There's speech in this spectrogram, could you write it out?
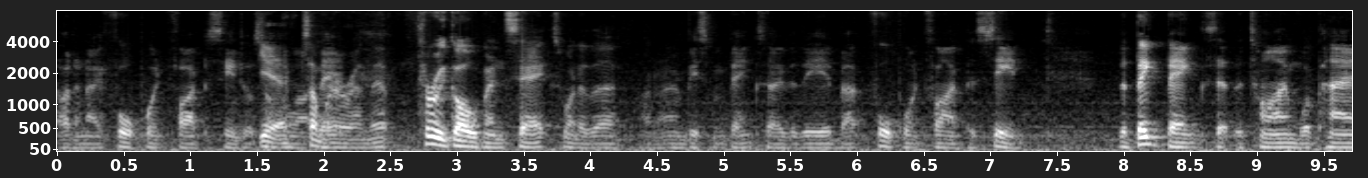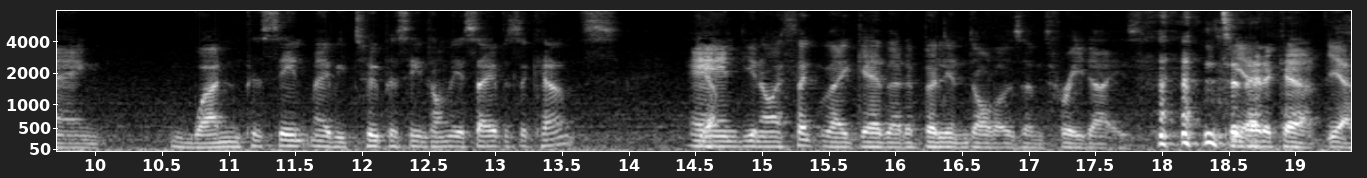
I don't know four point five percent or something Yeah, like somewhere that around that. through Goldman Sachs, one of the I don't know investment banks over there, but four point five percent. The big banks at the time were paying one percent, maybe two percent on their savings accounts. And you know, I think they gathered a billion dollars in three days to Yeah. that account. Yeah.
